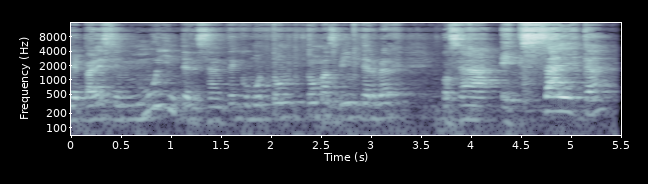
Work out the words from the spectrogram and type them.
me parece muy interesante cómo Tom- Thomas Winterberg, o sea, exalta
